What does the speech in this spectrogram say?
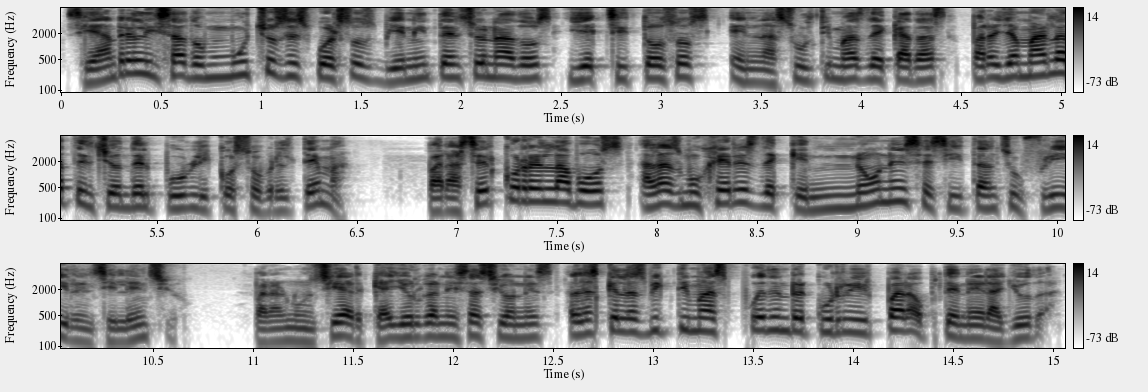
Se han realizado muchos esfuerzos bien intencionados y exitosos en las últimas décadas para llamar la atención del público sobre el tema, para hacer correr la voz a las mujeres de que no necesitan sufrir en silencio, para anunciar que hay organizaciones a las que las víctimas pueden recurrir para obtener ayuda.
